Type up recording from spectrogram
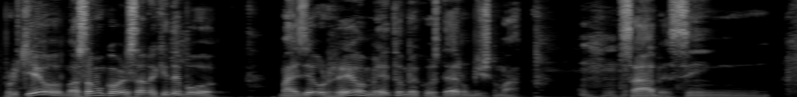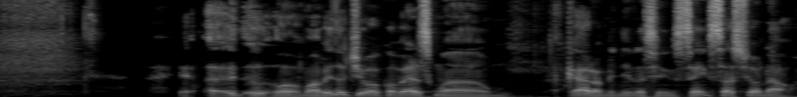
porque eu, nós estamos conversando aqui de boa, mas eu realmente eu me considero um bicho do mato, sabe? Assim, uma vez eu tive uma conversa com uma, cara, uma menina assim sensacional.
